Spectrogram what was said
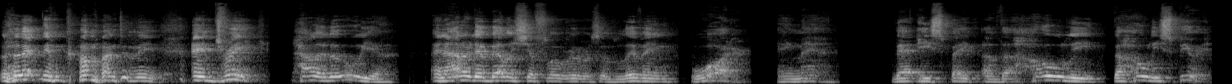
let them come unto me and drink. Hallelujah. And out of their belly shall flow rivers of living water. Amen. That he spake of the Holy, the Holy Spirit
